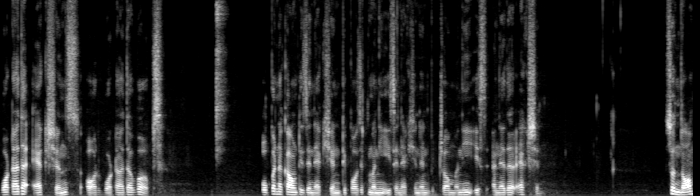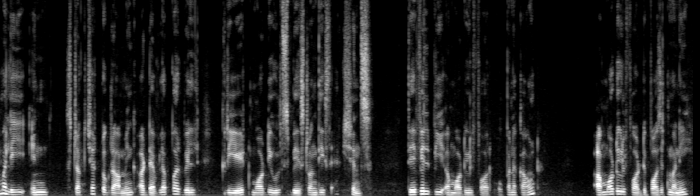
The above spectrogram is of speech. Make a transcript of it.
what are the actions or what are the verbs? Open account is an action, deposit money is an action and withdraw money is another action. So normally in structured programming, a developer will create modules based on these actions. There will be a module for open account, a module for deposit money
